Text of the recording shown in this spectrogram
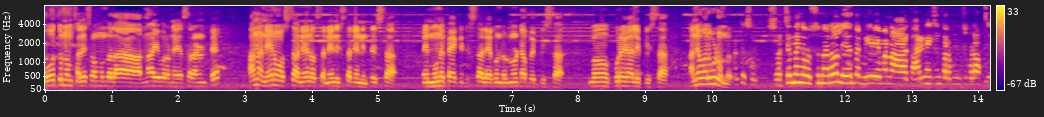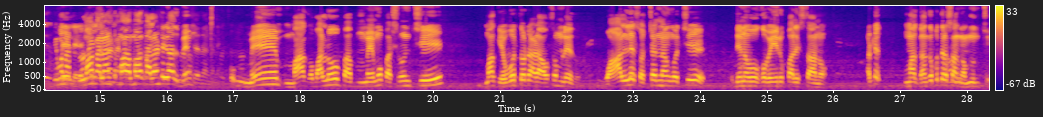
పోతున్నాం సలేశ్వరం ముందల అన్న ఎవరన్నా చేస్తారంటే అన్న నేను వస్తా నేను వస్తా నేను ఇస్తా నేను ఇంత ఇస్తా. నేను నూనె ప్యాకెట్ ఇస్తా లేకుంటే నూనె డబ్బా ఇప్పిస్తా కూరగాయలు ఇప్పిస్తా అనే వాళ్ళు కూడా ఉన్నారు. అంటే స్వ- స్వచ్ఛందంగా వస్తున్నారా? లేదంటే మీరు ఏమన్నా ఆర్గనైజేషన్ తరఫు నుంచి కూడా మాకు అలాంటి మా- మాకు అలాంటి కాదు. మేము మే మాకు వాళ్ళు మేము ఫస్ట్ నుంచి మాకు ఎవరితో అవసరం లేదు. వాళ్ళే స్వచ్ఛందంగా వచ్చి నేను ఒక వెయ్యి రూపాయలు ఇస్తాను. అంటే మా గంగపుత్ర సంఘం నుంచి.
